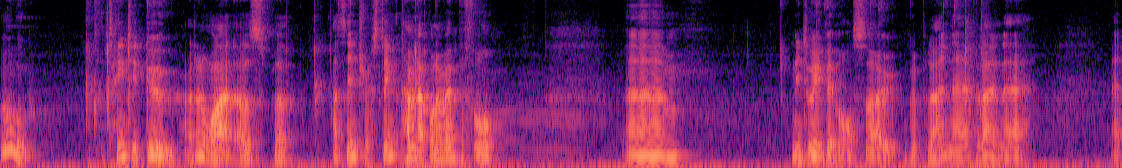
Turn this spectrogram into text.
Ooh, tainted goo. I don't know what that does, but that's interesting. I haven't had one of them before. Um, need to eat a bit more, so I'm going to put that in there, put that in there, and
